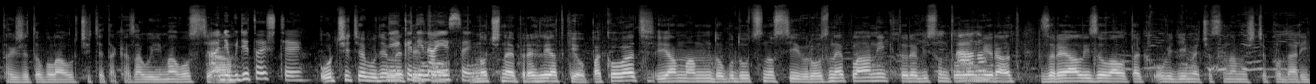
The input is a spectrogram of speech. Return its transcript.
takže to bola určite taká zaujímavosť. A, a nebude to ešte? Určite budeme Niekedy tieto nočné prehliadky opakovať. Ja mám do budúcnosti rôzne plány, ktoré by som tu veľmi rád zrealizoval, tak uvidíme, čo sa nám ešte podarí.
